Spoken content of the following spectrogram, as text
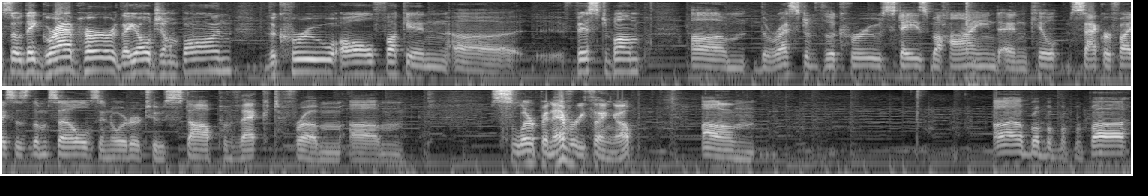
So they grab her, they all jump on, the crew all fucking, uh, fist bump. Um, the rest of the crew stays behind and kill sacrifices themselves in order to stop Vect from, um, slurping everything up. Um. Uh, blah, blah, blah, blah, blah.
